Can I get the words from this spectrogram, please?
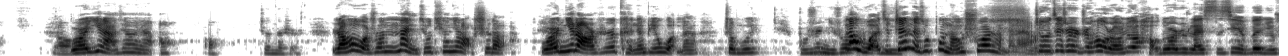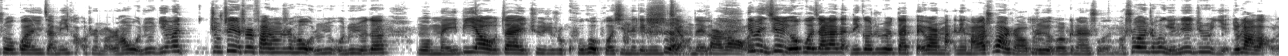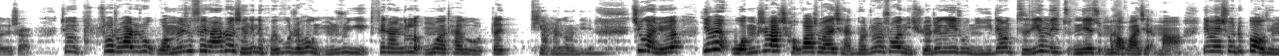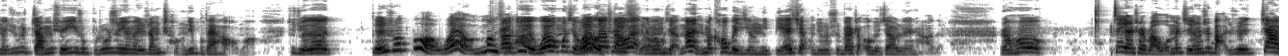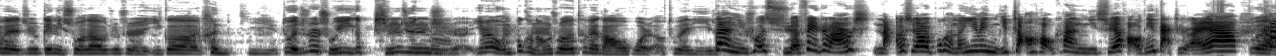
哦我说一两千块钱哦哦。真的是。然后我说那你就听你老师的吧。我说你老师肯定比我们正规。不是你说，那我就真的就不能说什么了呀。就这事儿之后，然后就有好多人就是来私信问，就说关于咱们艺考事儿嘛。然后我就因为就这个事儿发生之后，我就我就觉得我没必要再去就是苦口婆心的给你讲这个。因为你记得有一回咱俩在那个就是在北外买那个麻辣串儿的时候，不是有嗯人跟咱说的吗？说完之后，人家就是也就拉倒了这事儿。就说实话，就是我们就非常热情给你回复之后，你们就是以非常一个冷漠的态度在听这个问题，就感觉因为我们是把丑话说在前头，就是说你学这个艺术，你一定要指定得你得准备好花钱嘛。因为说句不好听的，就是咱们学艺术不就是因为咱们成绩不太好嘛，就觉得人说不，我有梦想。啊，对我有梦想，我有导演的梦想。那你他妈考北京，你别想就是随便找个学校那啥的。然后这件事儿吧，我们只能是把就是价位就是给你说到就是一个 很低。对，就是属于一个平均值，嗯因为我们不可能说特别高或者特别低。但是你说学费这玩意儿，哪个学校也不可能因为你长得好看，你学好给你打折呀？对啊，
